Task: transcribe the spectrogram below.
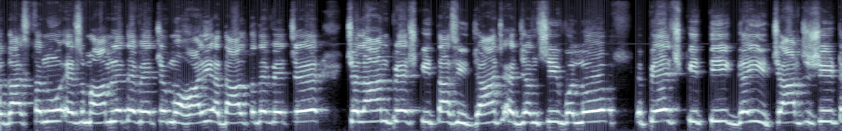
ਅਗਸਤ ਨੂੰ ਇਸ ਮਾਮਲੇ ਦੇ ਵਿੱਚ ਮੋਹਾਲੀ ਅਦਾਲਤ ਦੇ ਵਿੱਚ ਚਲਾਨ ਪੇਸ਼ ਕੀਤਾ ਸੀ। ਜਾਂਚ ਏਜੰਸੀ ਵੱਲੋਂ ਪੇਸ਼ ਕੀਤੀ ਗਈ ਚਾਰਜ ਸ਼ੀਟ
